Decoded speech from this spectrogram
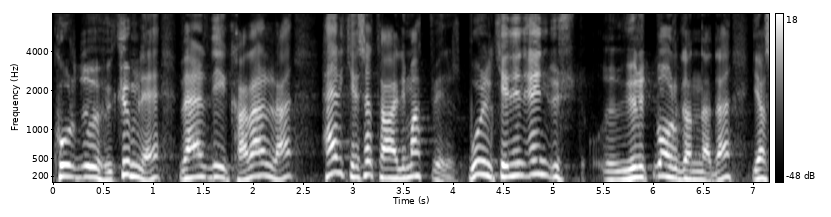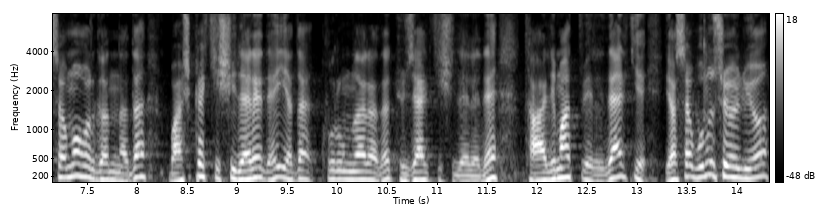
kurduğu hükümle, verdiği kararla herkese talimat verir. Bu ülkenin en üst e, yürütme organına da, yasama organına da, başka kişilere de ya da kurumlara da, tüzel kişilere de talimat verir. Der ki yasa bunu söylüyor.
